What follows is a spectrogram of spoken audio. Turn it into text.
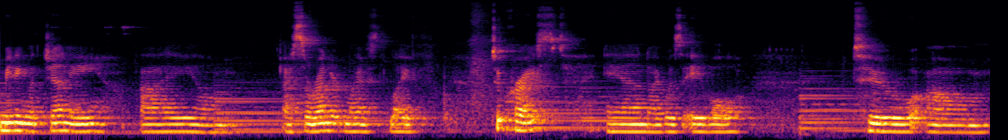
meeting with Jenny, I, um, I surrendered my life to Christ and I was able to um,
